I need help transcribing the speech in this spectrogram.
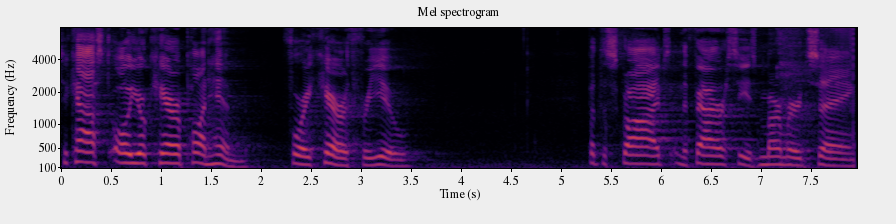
to cast all your care upon him, for he careth for you. But the scribes and the Pharisees murmured, saying,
